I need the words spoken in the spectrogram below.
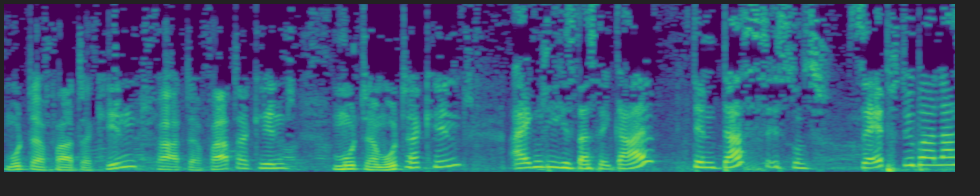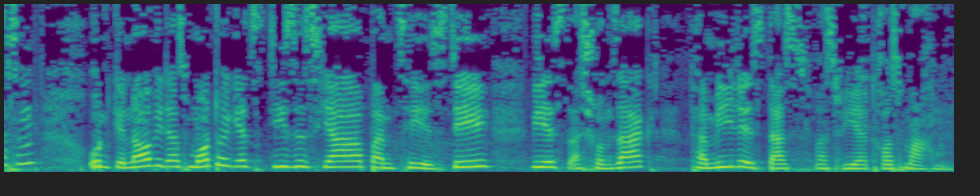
Mutter, Vater, Kind, Vater, Vater, Kind, Mutter, Mutter, Kind. Eigentlich ist das egal, denn das ist uns selbst überlassen. Und genau wie das Motto jetzt dieses Jahr beim CSD, wie es das schon sagt, Familie ist das, was wir draus machen.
